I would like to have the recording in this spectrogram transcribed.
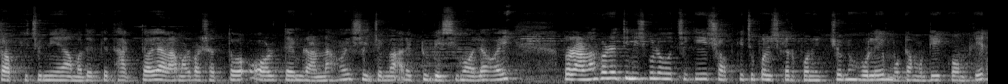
সব কিছু নিয়ে আমাদেরকে থাকতে হয়। আর আমার বাসার তো অল টাইম রান্না হয় সেই জন্য আর একটু বেশি ময়লা হয়। তো রান্নাঘরের জিনিসগুলো হচ্ছে কি সব কিছু পরিষ্কার পরিচ্ছন্ন হলে মোটামুটি কমপ্লিট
